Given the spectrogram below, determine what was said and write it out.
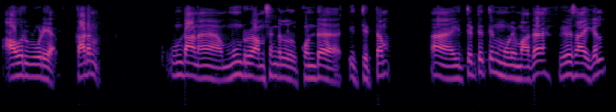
அவர்களுடைய கடன் உண்டான மூன்று அம்சங்கள் கொண்ட இத்திட்டம். ஆஹ், இத்திட்டத்தின் மூலியமாக விவசாயிகள்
